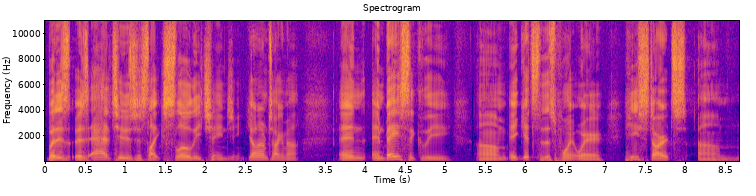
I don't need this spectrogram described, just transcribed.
but his, his attitude is just like slowly changing. Y'all know what I'm talking about? And, and basically, um, it gets to this point where he starts um,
